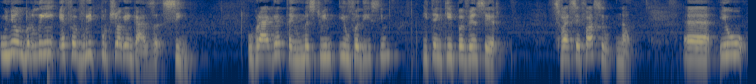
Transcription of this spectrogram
União de Berlim é favorito porque joga em casa, sim. O Braga tem um must elevadíssimo e tem que ir para vencer. Se vai ser fácil? Não. Uh, eu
